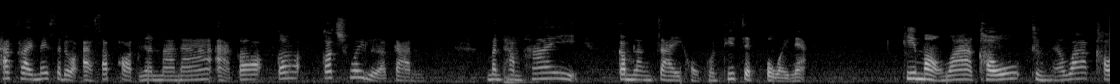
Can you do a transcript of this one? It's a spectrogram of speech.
ถ้าใครไม่สะดวกอะ support เงินมานะอะก็ก็ก็ช่วยเหลือกัน มันทำให้กำลังใจของคนที่เจ็บป่วยเนี่ยที่มองว่าเขาถึงแม้ว่าเขา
